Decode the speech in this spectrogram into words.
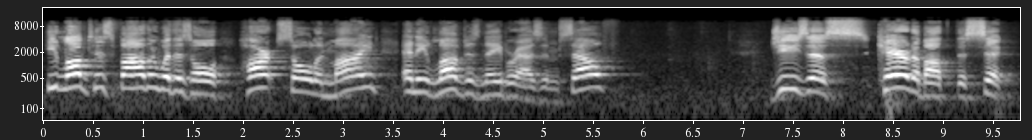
He loved his Father with his whole heart, soul, and mind, and he loved his neighbor as himself. Jesus cared about the sick,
